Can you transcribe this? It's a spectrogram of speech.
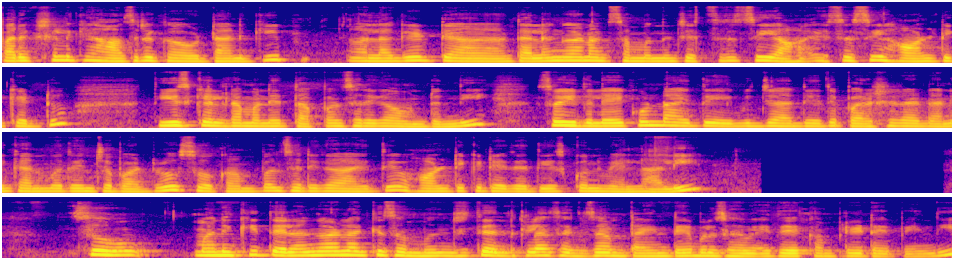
పరీక్షలకి హాజరు కావడానికి అలాగే తెలంగాణకు సంబంధించి ఎస్ఎస్సి ఎస్ఎస్సి హాల్ టికెట్ తీసుకెళ్ళడం అనేది తప్పనిసరిగా ఉంటుంది. సో ఇది లేకుండా అయితే ఏ విద్యార్థి అయితే పరీక్ష రాయడానికి అనుమతించబడరు సో కంపల్సరీగా అయితే హాల్ టికెట్ అయితే తీసుకొని వెళ్ళాలి. సో మనకి తెలంగాణకి సంబంధించి tenth class exam time tables అయితే కంప్లీట్ అయిపోయింది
